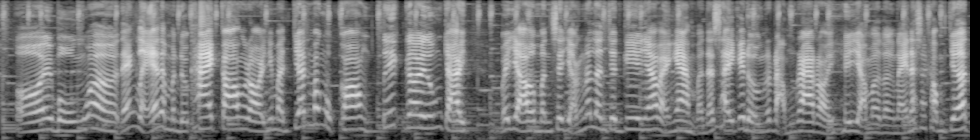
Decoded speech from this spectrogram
À. ôi buồn quá à. đáng lẽ là mình được hai con rồi nhưng mà chết mất một con. Tiếc ghê luôn trời bây giờ mình sẽ dẫn nó lên trên kia nha các bạn nha. Mình đã xây cái đường nó rộng ra rồi. Hy vọng là lần này nó sẽ không chết.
